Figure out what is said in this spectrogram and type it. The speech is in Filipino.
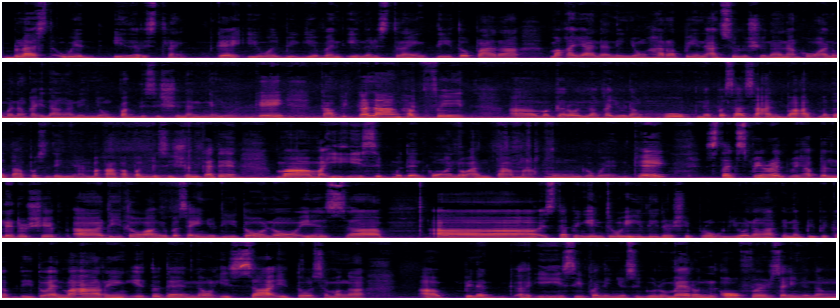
blessed with inner strength. Okay? You will be given inner strength dito para makayanan ninyong harapin at solusyonan ang kung ano man ang kailangan ninyong pagdesisyonan ngayon. Okay? Kapit ka lang, have faith, uh, magkaroon lang kayo ng hope na pasasaan ba at matatapos din yan. Makakapag-desisyon ka din, ma maiisip mo din kung ano ang tama mong gawin. Okay? Stag Spirit, we have the leadership uh, dito. Ang iba sa inyo dito, no, is uh, uh, stepping into a leadership role. Yun ang akin napipick up dito. And maaring ito din, no? Isa ito sa mga uh, pinag-iisipan uh, ninyo siguro. Meron offer sa inyo ng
